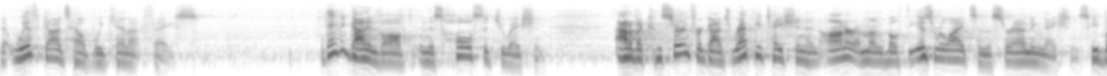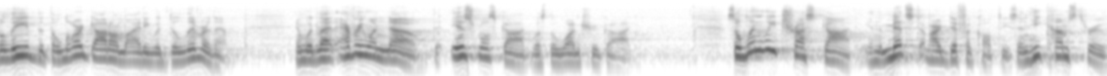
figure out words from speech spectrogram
that with God's help we cannot face. David got involved in this whole situation out of a concern for God's reputation and honor among both the Israelites and the surrounding nations. He believed that the Lord God Almighty would deliver them and would let everyone know that Israel's God was the one true God. So when we trust God in the midst of our difficulties and He comes through,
